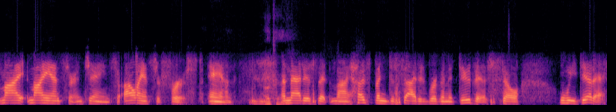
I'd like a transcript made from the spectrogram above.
my my answer and Jane. So I'll answer first, Ann. Okay. And that is that my husband decided we're going to do this, so we did it.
